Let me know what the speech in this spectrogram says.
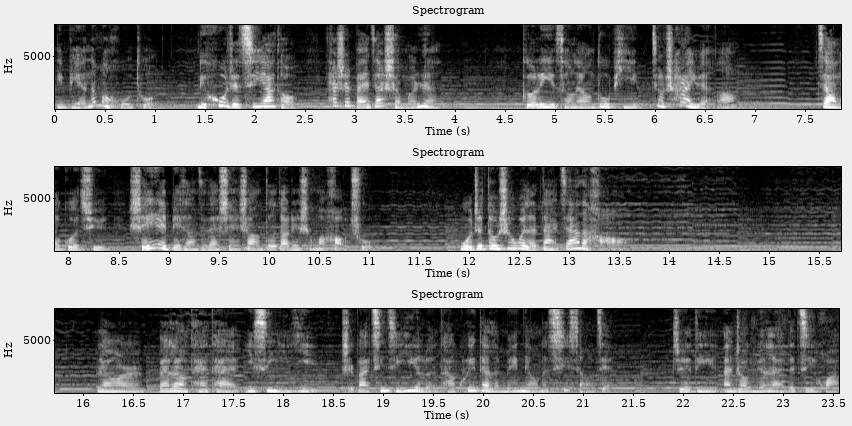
你别那么糊涂，你护着七丫头，她是白家什么人？隔了一层凉肚皮，就差远了。”嫁了过去，谁也别想在他身上得到点什么好处。我这都是为了大家的好。然而白老太太一心一意，只怕亲戚议论他亏待了没娘的七小姐，决定按照原来的计划，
